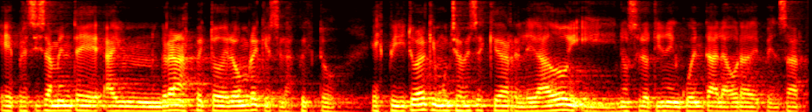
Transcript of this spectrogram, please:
Eh, precisamente hay un gran aspecto del hombre que es el aspecto espiritual que muchas veces queda relegado y, no se lo tiene en cuenta a la hora de pensar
